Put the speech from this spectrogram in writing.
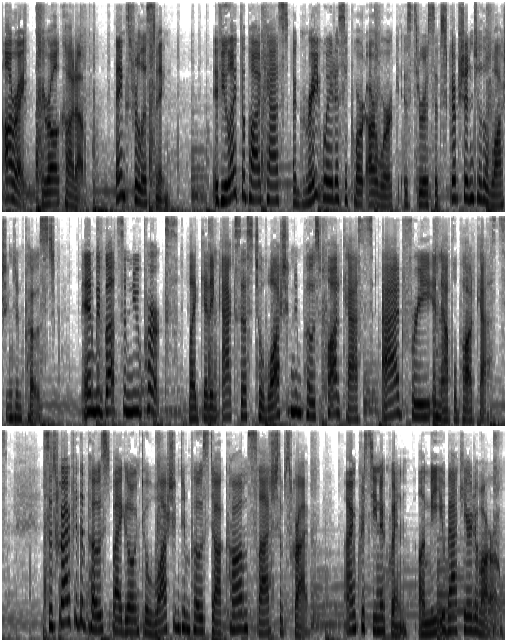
All right, you're all caught up. Thanks for listening. If you like the podcast, a great way to support our work is through a subscription to the Washington Post. And we've got some new perks, like getting access to Washington Post podcasts ad-free in Apple Podcasts. Subscribe to the Post by going to washingtonpost.com slash subscribe. I'm Christina Quinn. I'll meet you back here tomorrow.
